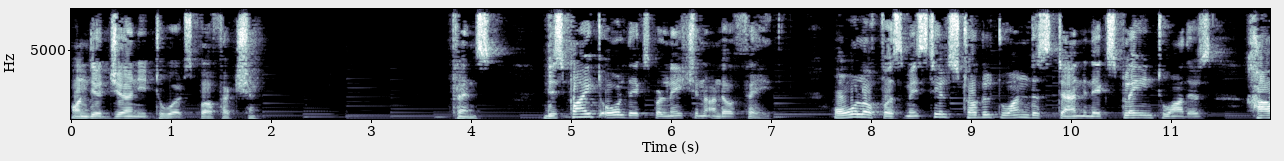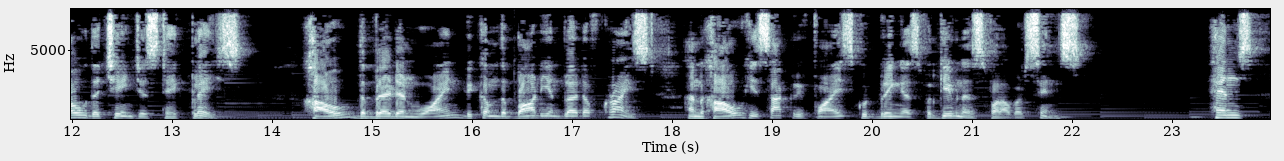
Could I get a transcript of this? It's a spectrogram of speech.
on their journey towards perfection. Friends, despite all the explanation and our faith, all of us may still struggle to understand and explain to others how the changes take place how the bread and wine become the body and blood of Christ, and how his sacrifice could bring us forgiveness for our sins. Hence,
